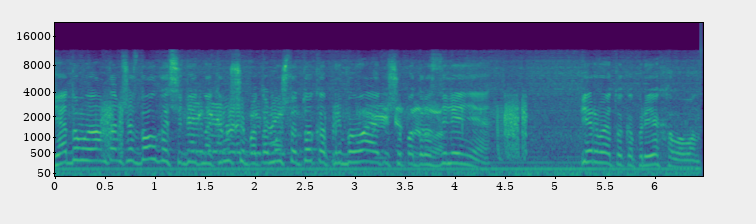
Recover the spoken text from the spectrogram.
Я думаю, вам там сейчас долго сидеть на крыше, потому что только прибывают еще подразделения. Первая только приехала вон.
